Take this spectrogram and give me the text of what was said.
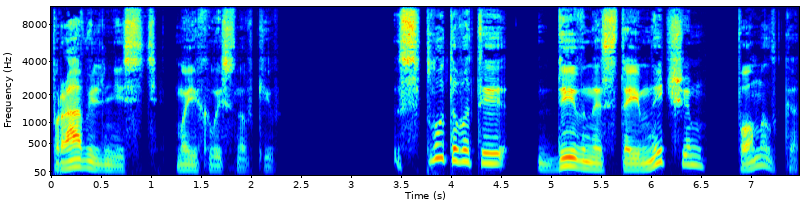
правильність моїх висновків. Сплутувати дивне з таємничим помилка.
